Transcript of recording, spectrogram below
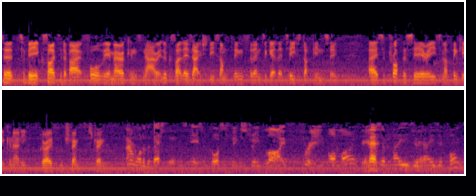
to, to be excited about for the Americans now. It looks like there's actually something for them to get their teeth stuck into. Uh, it's a proper series, and I think it can only grow from strength to strength. And one of the best things is, of course, it's being streamed live, free, online. Which Yeah. is a major, major point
